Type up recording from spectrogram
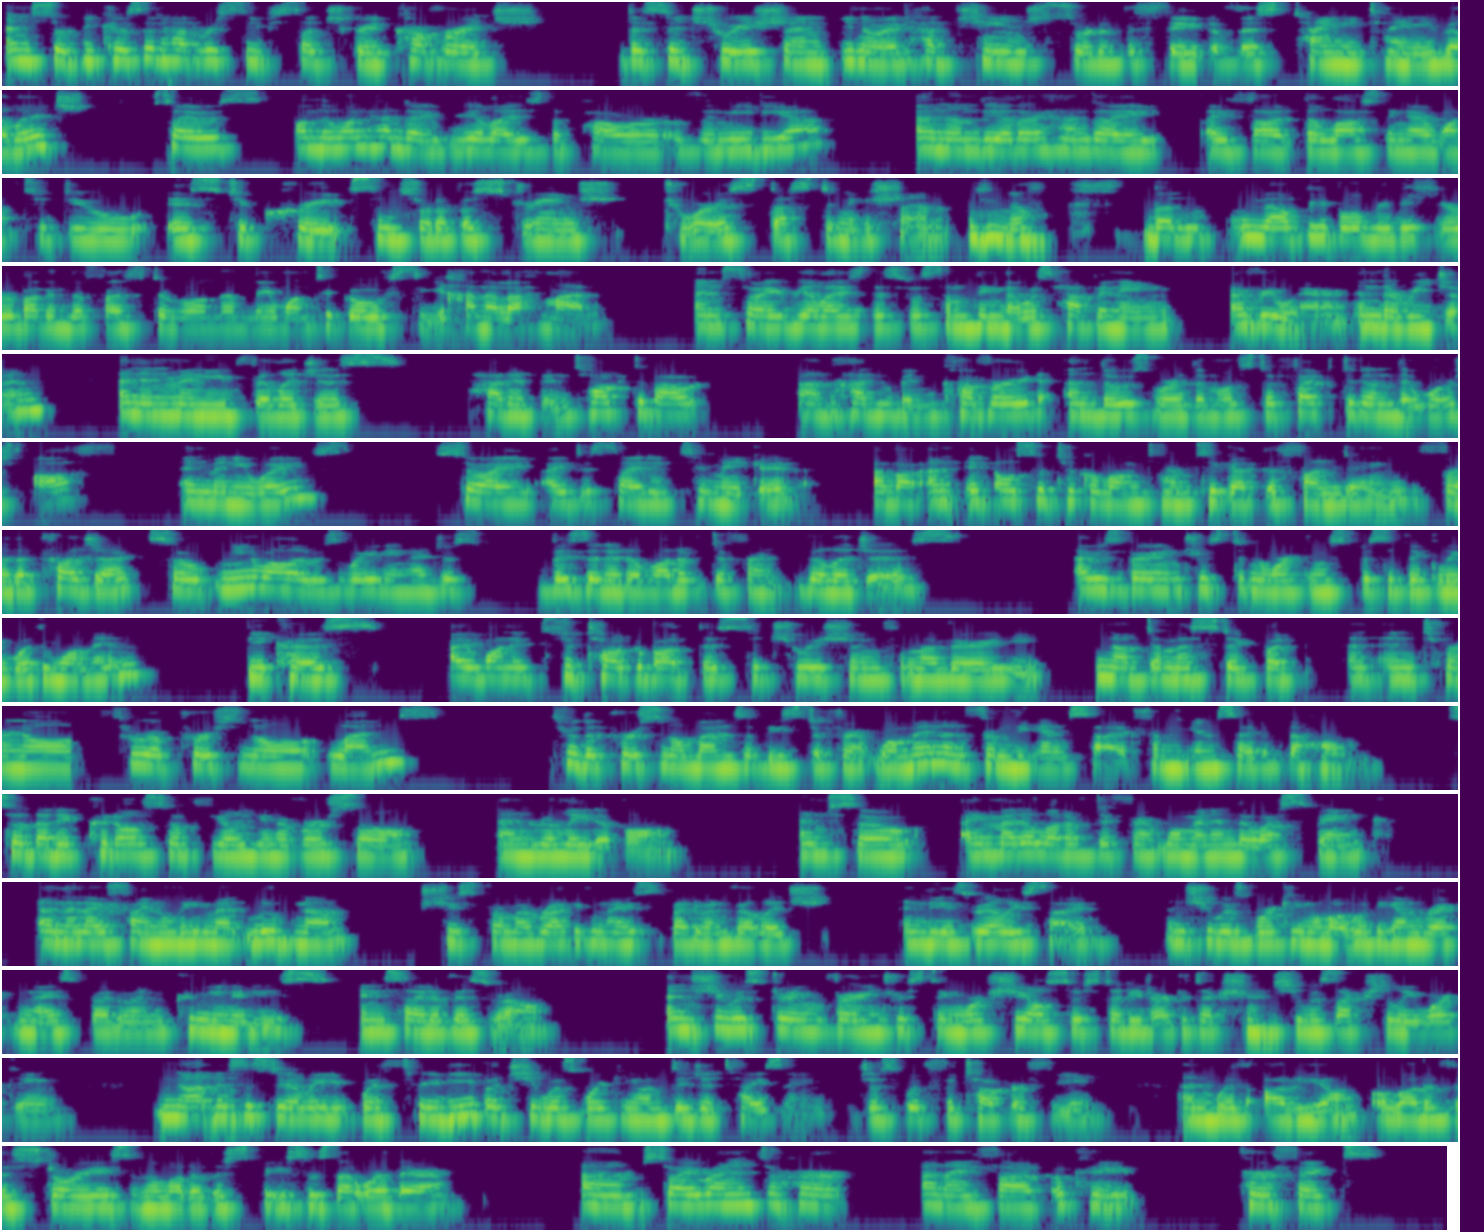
And so because it had received such great coverage, the situation, you know, it had changed sort of the fate of this tiny, tiny village. So I was on the one hand, I realized the power of the media. And on the other hand, I, I thought the last thing I want to do is to create some sort of a strange tourist destination, you know, then now people maybe hear about in the festival and then they want to go see Khan al. And so I realized this was something that was happening everywhere in the region and in many villages hadn't been talked about, um, hadn't been covered, and those were the most affected and the worst off in many ways. So I, I decided to make it about, and it also took a long time to get the funding for the project. So meanwhile, I was waiting, I just visited a lot of different villages. I was very interested in working specifically with women because I wanted to talk about this situation from a very not domestic, but an internal through a personal lens, through the personal lens of these different women and from the inside, from the inside of the home, so that it could also feel universal and relatable. And so I met a lot of different women in the West Bank. And then I finally met Lubna. She's from a recognized Bedouin village in the Israeli side. And she was working a lot with the unrecognized Bedouin communities inside of Israel and she was doing very interesting work. She also studied architecture and she was actually working not necessarily with 3D, but she was working on digitizing just with photography and with audio, a lot of the stories and a lot of the spaces that were there. Um, so I ran into her and I thought, okay, perfect.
